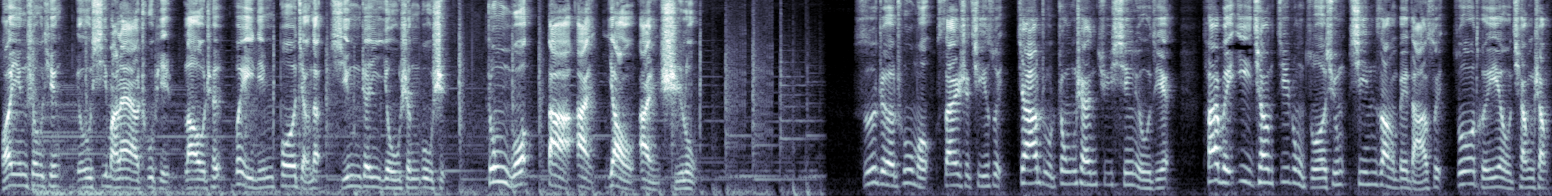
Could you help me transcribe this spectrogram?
欢迎收听由喜马拉雅出品，老陈为您播讲的刑侦有声故事《中国大案要案实录》。死者初某，三十七岁，家住中山区新柳街。他被一枪击中左胸，心脏被打碎，左腿也有枪伤，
